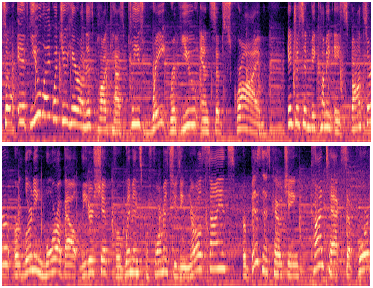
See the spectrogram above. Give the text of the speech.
So, if you like what you hear on this podcast, please rate, review, and subscribe. Interested in becoming a sponsor or learning more about leadership for women's performance using neuroscience or business coaching? Contact support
